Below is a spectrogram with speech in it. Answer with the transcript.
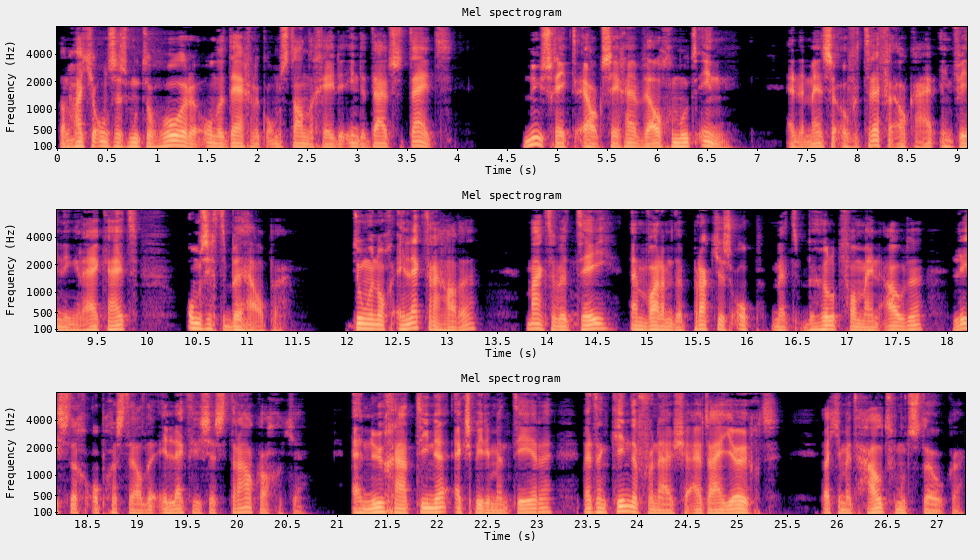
Dan had je ons eens moeten horen onder dergelijke omstandigheden in de Duitse tijd. Nu schikt elk zich er welgemoed in en de mensen overtreffen elkaar in vindingrijkheid om zich te behelpen. Toen we nog elektra hadden, maakten we thee en warmden prakjes op met behulp van mijn oude, listig opgestelde elektrische straalkacheltje. En nu gaat Tine experimenteren met een kinderfornuisje uit haar jeugd, dat je met hout moet stoken.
